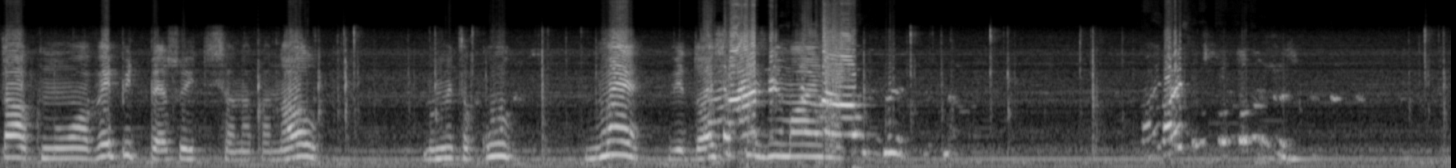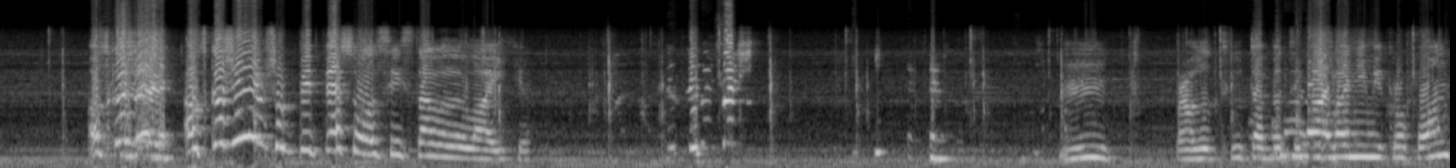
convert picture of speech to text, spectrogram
Так, ну а ви підписуйтеся на канал. Бо ми таку. Ми відосики знімаємо. А скажи, а скажи їм, щоб підписувалися і ставили лайки. М, правда, у тебе такий званий мікрофон.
